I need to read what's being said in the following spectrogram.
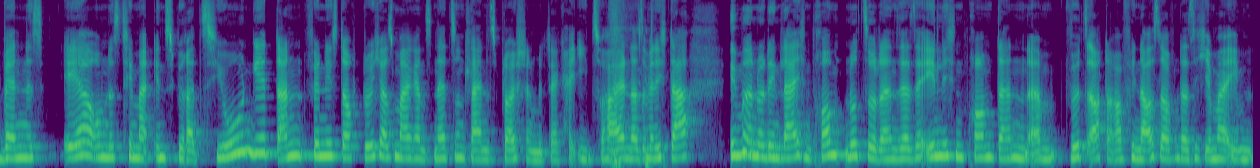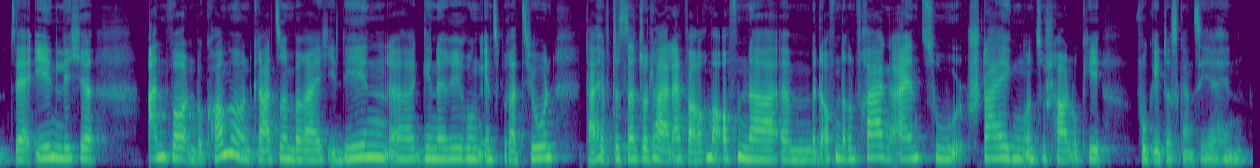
Wenn es eher um das Thema Inspiration geht, dann finde ich es doch durchaus mal ganz nett, so ein kleines Pläuschen mit der KI zu halten. Also wenn ich da immer nur den gleichen Prompt nutze oder einen sehr, sehr ähnlichen Prompt, dann ähm, wird es auch darauf hinauslaufen, dass ich immer eben sehr ähnliche Antworten bekomme. Und gerade so im Bereich Ideengenerierung, äh, Inspiration, da hilft es dann total einfach auch mal offener, ähm, mit offeneren Fragen einzusteigen und zu schauen, okay, wo geht das Ganze hier hin?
